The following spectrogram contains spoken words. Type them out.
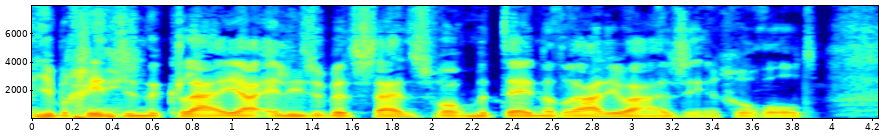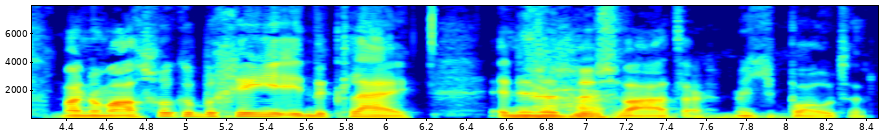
Je begint in de klei. Ja, Elisabeth Steins is wel meteen dat radiohuis ingerold. Maar normaal gesproken begin je in de klei. En in het bluswater met je poten.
